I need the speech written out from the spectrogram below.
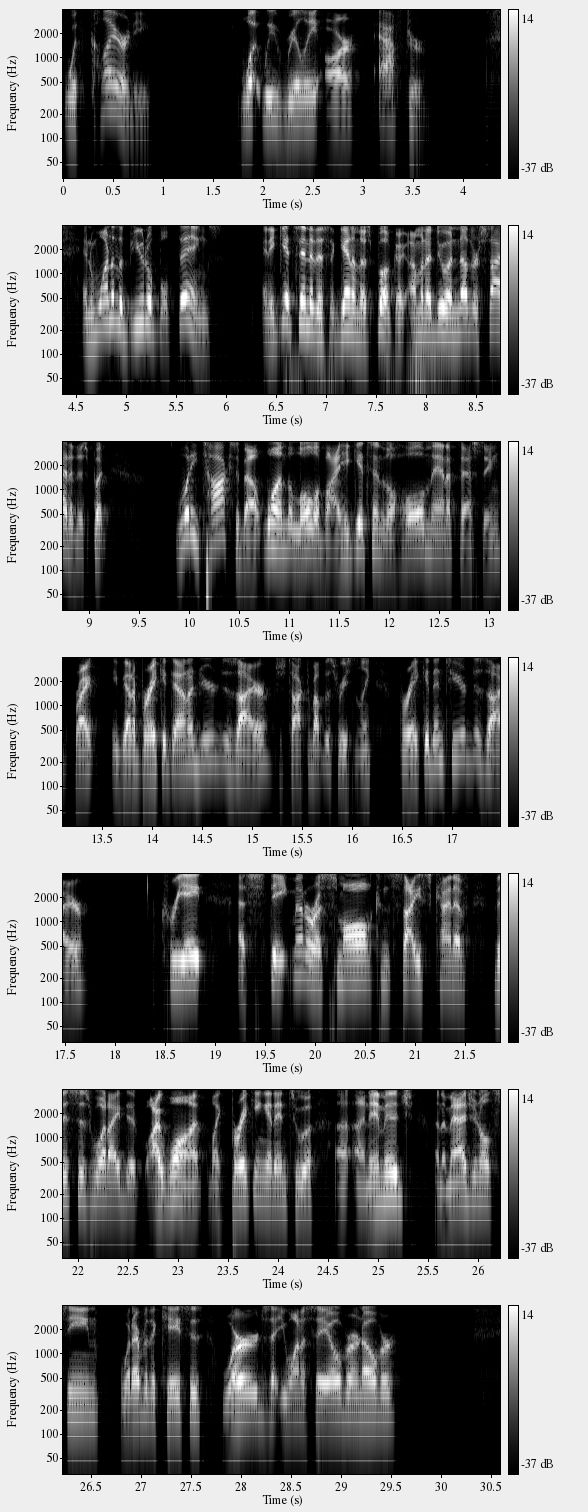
with clarity what we really are after. And one of the beautiful things, and he gets into this again in this book, I'm going to do another side of this, but what he talks about, one, the lullaby, he gets into the whole manifesting, right? You've got to break it down into your desire. Just talked about this recently. Break it into your desire. Create a statement or a small, concise kind of this is what I did, I want, like breaking it into a, a, an image, an imaginal scene, whatever the case is, words that you want to say over and over.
